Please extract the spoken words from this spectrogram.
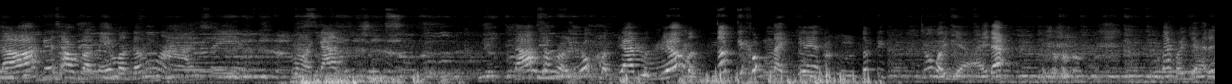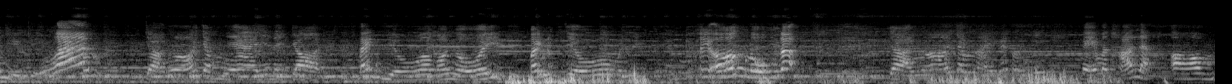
Đó, cái xong rồi mẹ mình đứng ngoài xem, ngoài canh đó, xong rồi lúc mình ra mình nhớ mình tức cái khúc này kia phải dạy đó. Bác phải dạy đến nhiều chuyện lắm. Trời ngồi trong nhà vậy này trời. Bán dừa, mọi người. Bán nước dừa mà nhiều chuyện thấy ớn luôn đó. Trời ngồi trong này cái tự nhiên mẹ mình hỏi là ôm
